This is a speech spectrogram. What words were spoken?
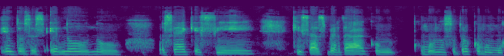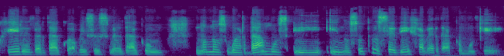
entonces él no, no, o sea que sí, quizás, ¿verdad? Con, como nosotros como mujeres, ¿verdad? A veces, ¿verdad? Con, no nos guardamos y, y nosotros se deja, ¿verdad? Como que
